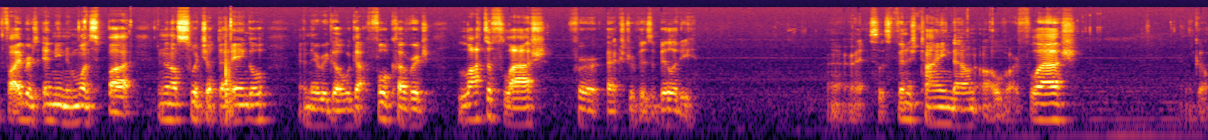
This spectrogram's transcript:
fibers ending in one spot and then I'll switch up that angle. And there we go. We got full coverage. Lots of flash for extra visibility. Alright so let's finish tying down all of our flash. Go.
